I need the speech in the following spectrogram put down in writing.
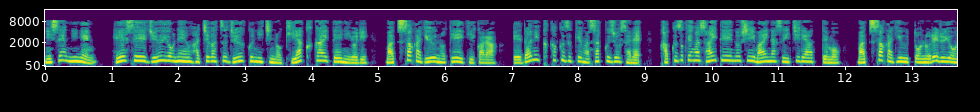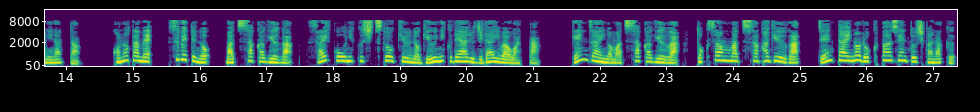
2002年、平成14年8月19日の規約改定により、松阪牛の定義から枝肉格付けが削除され、格付けが最低の C-1 であっても、松阪牛と乗れるようになった。このため、すべての松阪牛が最高肉質等級の牛肉である時代は終わった。現在の松阪牛は、特産松阪牛が全体の6%しかなく、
